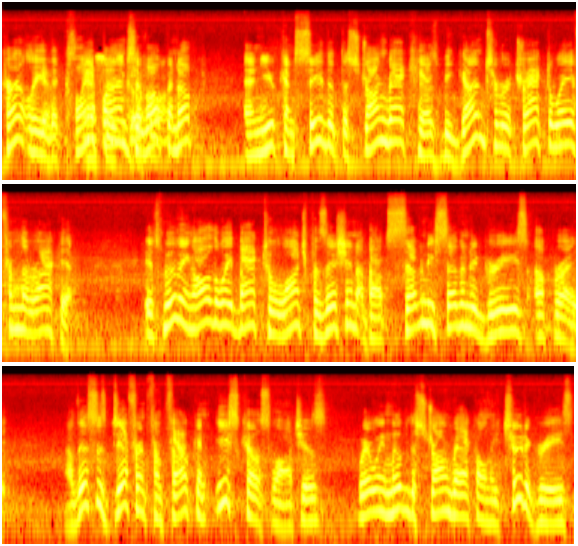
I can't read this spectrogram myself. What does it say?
Currently, the clamp arms have opened up, and you can see that the strong back has begun to retract away from the rocket. It's moving all the way back to a launch position about 77 degrees upright. Now, this is different from Falcon East Coast launches, where we move the strong back only two degrees,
